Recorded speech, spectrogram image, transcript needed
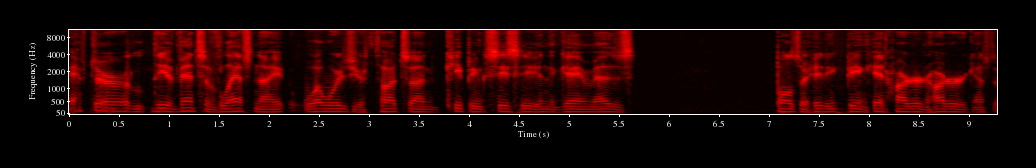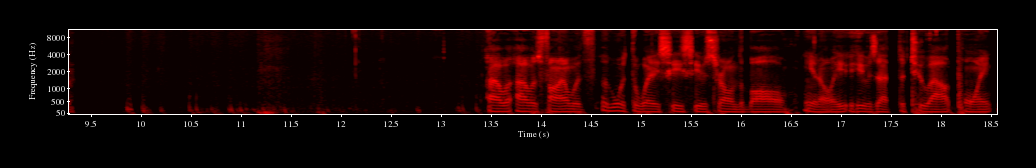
after the events of last night, what was your thoughts on keeping CC in the game as balls are hitting, being hit harder and harder against him? I, w- I was fine with with the way CC was throwing the ball. You know, he, he was at the two out point.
